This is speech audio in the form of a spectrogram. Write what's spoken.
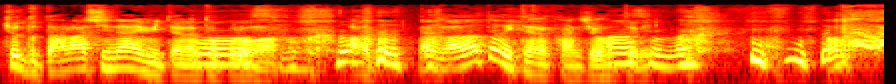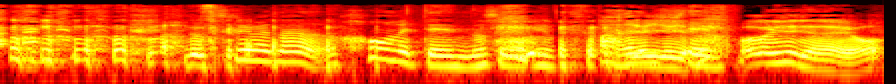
ちょっとだらしないみたいなところがあ。なんかあなたみたいな感じ、本あ、当に。そんな。なんですか？それはな、褒めてんのそれ、バカいやいやいやにしてん、バカにしてんじゃないよ。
